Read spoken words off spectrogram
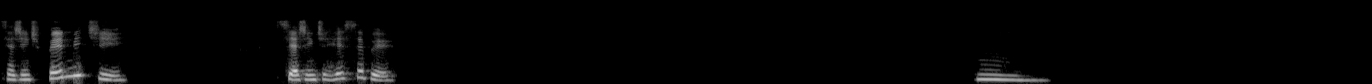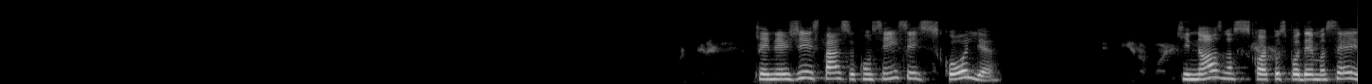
se a gente permitir, se a gente receber. Hum. Que energia, espaço, consciência e escolha que nós, nossos corpos, podemos ser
